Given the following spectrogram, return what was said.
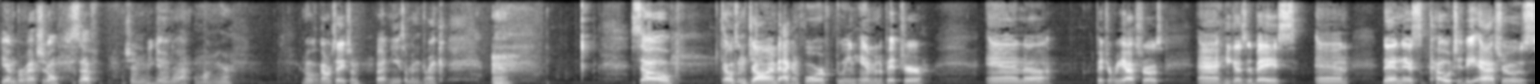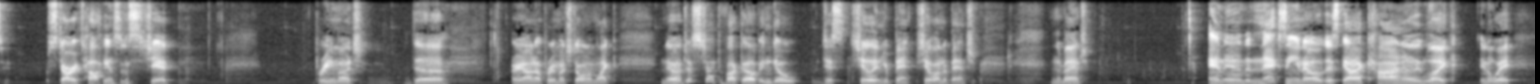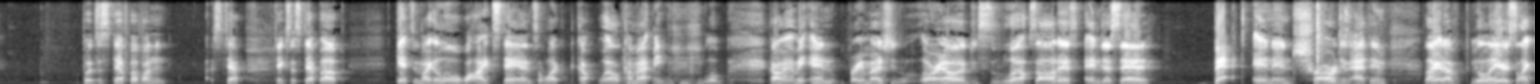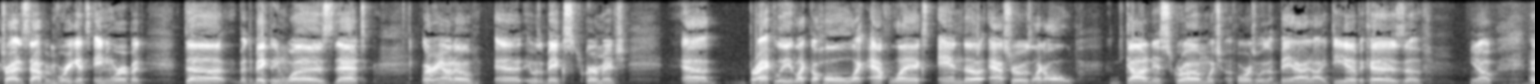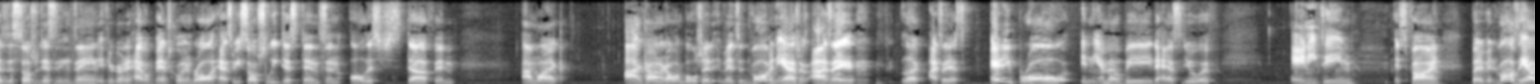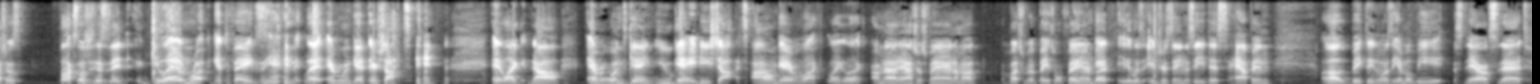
the unprofessional stuff. I shouldn't be doing that when you're in the a conversation, but need something to drink. so, there was some jawing back and forth between him and the pitcher, and uh, pitcher for the Astros, and he goes to base, and then this coach of the Astros started talking some shit. Pretty much, the Ariano pretty much told him like, no, just shut the fuck up and go. Just chill in your bench, chill on the bench, in the bench. And then the next thing you know, this guy kind of like, in a way, puts a step up on a step, takes a step up, gets in like a little wide stance. I'm like, come, well, come at me, come at me, and pretty much Laureano just saw this and just said, bet, and then charges at him like enough players like try to stop him before he gets anywhere. But the but the big thing was that Laureano, uh, it was a big skirmish. Uh, practically like the whole like Athletics and the Astros like all got in a scrum, which of course was a bad idea because of you know because the social distancing thing. If you're going to have a bench clearing brawl, it has to be socially distanced and all this stuff. And I'm like, I'm kind of calling bullshit. If it's involving the Astros, I say, look, I say this. any brawl in the MLB that has to do with any team is fine. But if it involves the Astros, fuck social distancing. Let them get the fades and let everyone get their shots in. And like, nah, everyone's getting you getting these shots. I don't give a fuck. Like, look, I'm not an Astros fan. I'm not much of a baseball fan, but it was interesting to see this happen. Uh, big thing was the MLB announced that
